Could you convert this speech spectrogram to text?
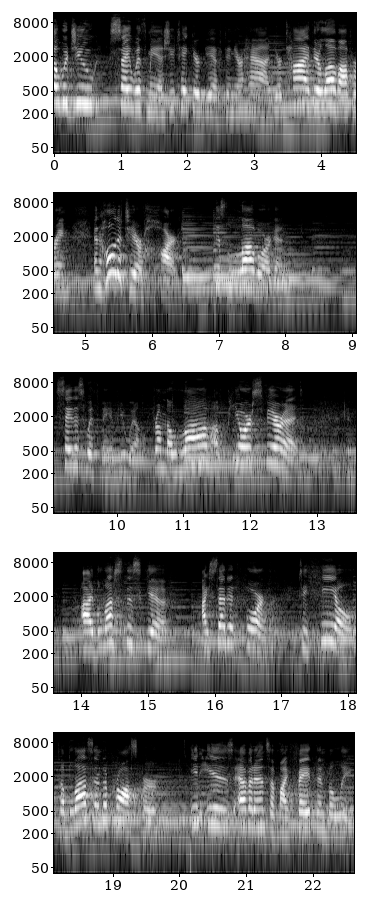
so, would you say with me as you take your gift in your hand, your tithe, your love offering, and hold it to your heart, this love organ? Say this with me, if you will. From the love of pure spirit, I bless this gift. I set it forth to heal, to bless, and to prosper. It is evidence of my faith and belief.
